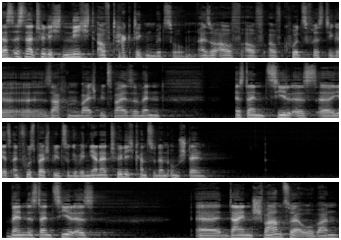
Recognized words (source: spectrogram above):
Das ist natürlich nicht auf Taktiken bezogen, also auf, auf, auf kurzfristige äh, Sachen, beispielsweise wenn es dein Ziel ist, äh, jetzt ein Fußballspiel zu gewinnen. Ja, natürlich kannst du dann umstellen. Wenn es dein Ziel ist, äh, deinen Schwarm zu erobern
